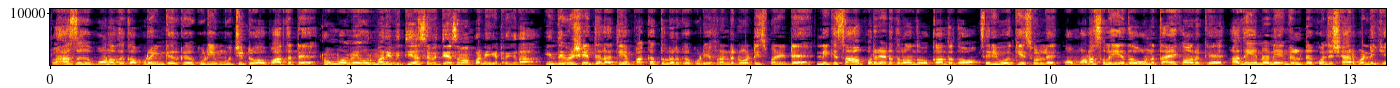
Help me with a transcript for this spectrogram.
கிளாஸுக்கு போனதுக்கு அப்புறம் இங்க இருக்கக்கூடிய முச்சிட்டோவை பார்த்துட்டு ரொம்பவே ஒரு மாதிரி வித்தியாச வித்தியாசமா பண்ணிக்கிட்டு இருக்கா இந்த விஷயத்த எல்லாத்தையும் பக்கத்துல இருக்கக்கூடிய ஃப்ரெண்டு நோட்டீஸ் பண்ணிட்டு இன்னைக்கு சாப்பிடுற இடத்துல வந்து உட்காந்ததும் சரி ஓகே சொல்லு. உன் மனசுல ஏதோ ஒன்னு தயக்கம் இருக்கு. அது என்னன்னு எங்கள்கிட்ட கொஞ்சம் ஷேர் பண்ணிக்க.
